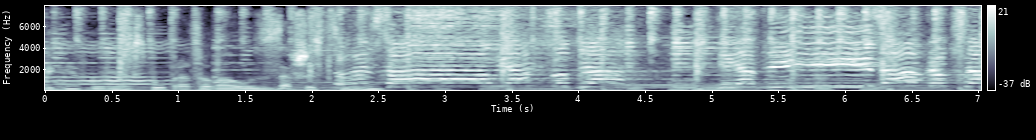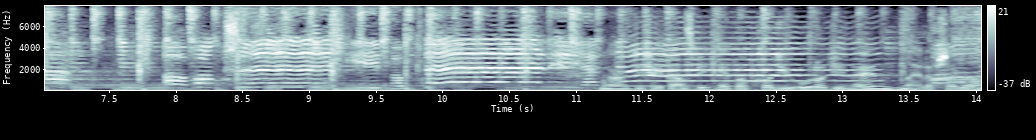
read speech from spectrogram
Zbigniew Górny współpracował ze wszystkimi. No a dzisiaj pan Zbigniew obchodzi urodziny najlepszego.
